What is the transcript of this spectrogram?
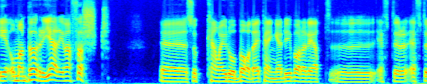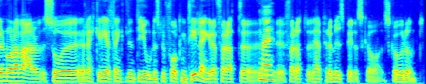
är, om man börjar, är man först eh, så kan man ju då bada i pengar. Det är ju bara det att eh, efter, efter några varv så räcker helt enkelt inte jordens befolkning till längre för att, eh, för att det här pyramidspelet ska, ska gå runt.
